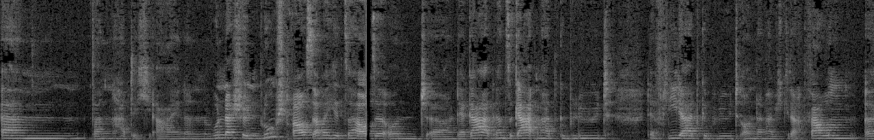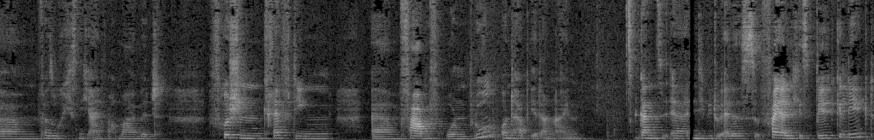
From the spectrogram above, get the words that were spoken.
Ähm, dann hatte ich einen wunderschönen Blumenstrauß aber hier zu Hause und äh, der, Garten, ganze Garten hat geblüht, der Flieder hat geblüht und dann habe ich gedacht, warum ähm, versuche ich es nicht einfach mal mit frischen, kräftigen, ähm, farbenfrohen Blumen und habe ihr dann ein ganz äh, individuelles, feierliches Bild gelegt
